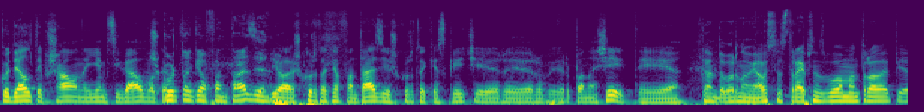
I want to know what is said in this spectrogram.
kodėl taip šauna jiems į galvą. Iš kur kad, tokia fantazija? Jo, iš kur tokia fantazija, iš kur tokie skaičiai ir, ir, ir panašiai. Tai... Ten dabar naujausias straipsnis buvo, man atrodo, apie,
